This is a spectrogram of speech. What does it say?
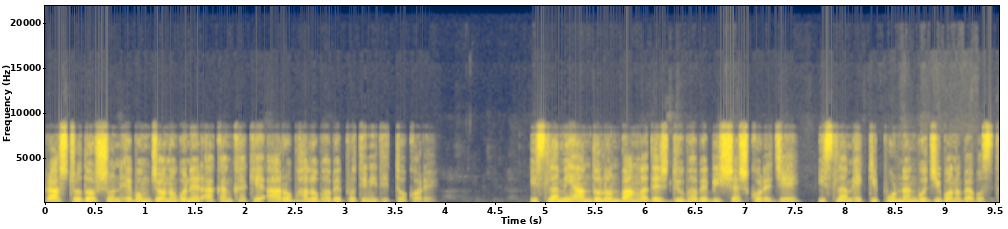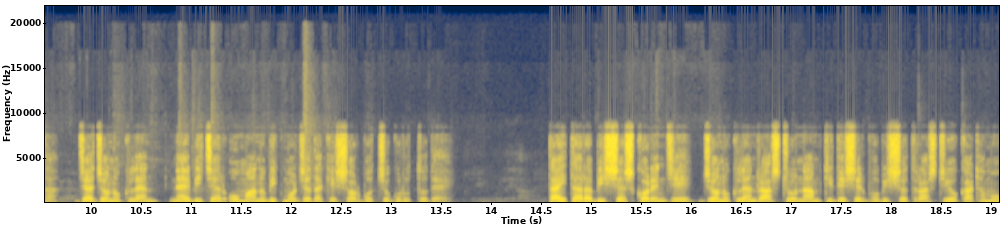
রাষ্ট্রদর্শন এবং জনগণের আকাঙ্ক্ষাকে আরও ভালোভাবে প্রতিনিধিত্ব করে। ইসলামী আন্দোলন বাংলাদেশ দুইভাবে বিশ্বাস করে যে, ইসলাম একটি পূর্ণাঙ্গ জীবন ব্যবস্থা যা জনকল্যাণ, ন্যায়বিচার ও মানবিক মর্যাদাকে সর্বোচ্চ গুরুত্ব দেয়। তাই তারা বিশ্বাস করেন যে, জনকল্যাণ রাষ্ট্র নামটি দেশের ভবিষ্যৎ রাষ্ট্রীয় কাঠামো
